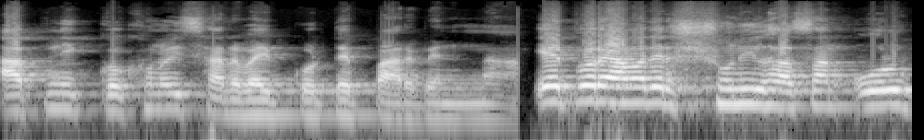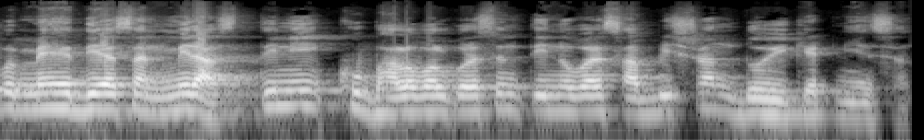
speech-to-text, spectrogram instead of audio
আপনি কখনোই সার্ভাইভ করতে পারবেন না। এরপরে আমাদের সুনীল হাসান, ওরূপ মেহেদি হাসান, মিরাজ, তিনি খুব ভালো বল করেছেন, তিন ওভারে ছাব্বিশ রান, দুই উইকেট নিয়েছেন।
